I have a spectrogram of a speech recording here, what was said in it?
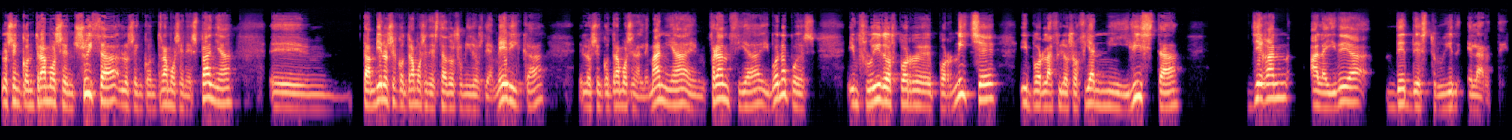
Los encontramos en Suiza, los encontramos en España, eh, también los encontramos en Estados Unidos de América, los encontramos en Alemania, en Francia, y bueno, pues influidos por, eh, por Nietzsche y por la filosofía nihilista, llegan a la idea de destruir el arte.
